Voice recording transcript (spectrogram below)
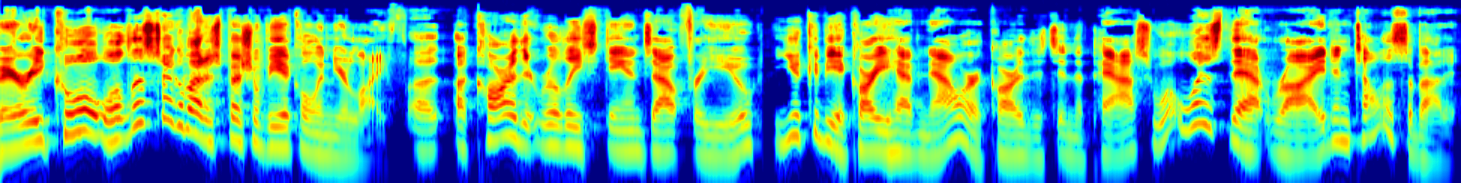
very cool. Well, let's talk about a special vehicle in your life, a, a car that really stands out for you. You could be a car you have now or a car that's in the past. What was that ride, and tell us about it.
